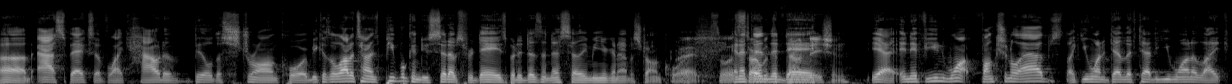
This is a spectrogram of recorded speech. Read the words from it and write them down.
um, aspects of like how to build a strong core because a lot of times people can do sit-ups for days, but it doesn't necessarily mean you're gonna have a strong core. Right. So let's and at start the end with of the, the day, foundation. yeah, and if you want functional abs, like you want to deadlift heavy, you want to like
